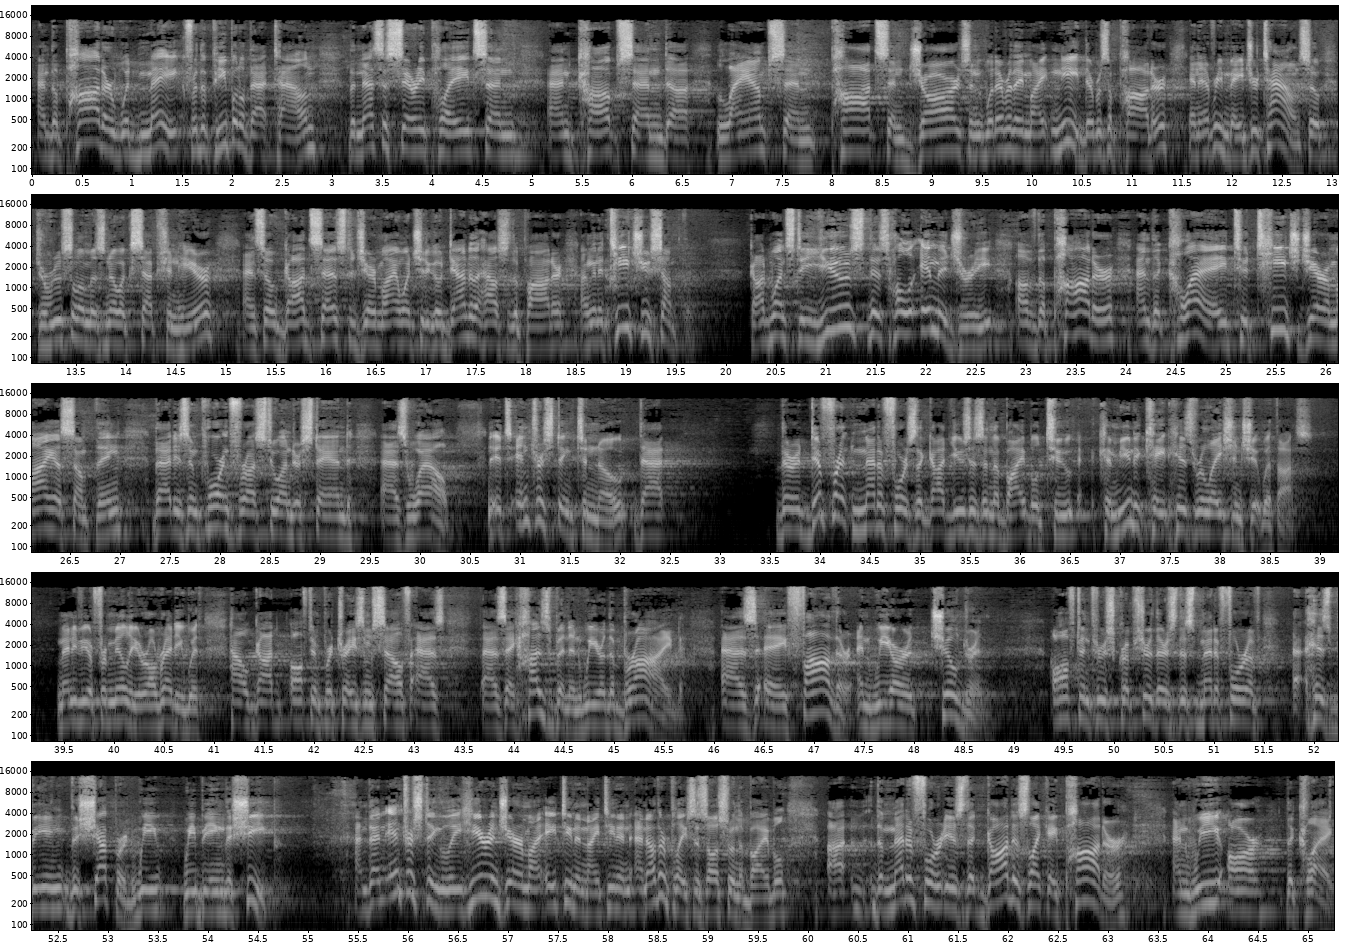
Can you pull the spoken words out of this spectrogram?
And the potter would make for the people of that town the necessary plates and, and cups and uh, lamps and pots and jars and whatever they might need. There was a potter in every major town. So Jerusalem is no exception here. And so God says to Jeremiah, I want you to go down to the house of the potter. I'm going to teach you something. God wants to use this whole imagery of the potter and the clay to teach Jeremiah something that is important for us to understand as well. It's interesting to note that there are different metaphors that God uses in the Bible to communicate his relationship with us. Many of you are familiar already with how God often portrays himself as, as a husband and we are the bride, as a father and we are children often through Scripture, there's this metaphor of uh, his being the shepherd, we, we being the sheep. And then, interestingly, here in Jeremiah 18 and 19, and, and other places also in the Bible, uh, the metaphor is that God is like a potter and we are the clay.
